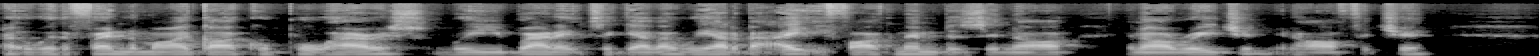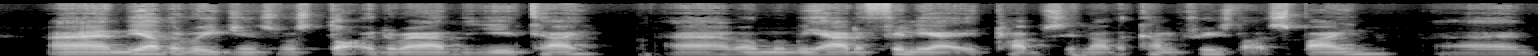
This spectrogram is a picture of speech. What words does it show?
uh, with a friend of mine, a guy called Paul Harris. We ran it together. We had about 85 members in our in our region in Hertfordshire, and the other regions was dotted around the UK. Um, and we had affiliated clubs in other countries like Spain. Um,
